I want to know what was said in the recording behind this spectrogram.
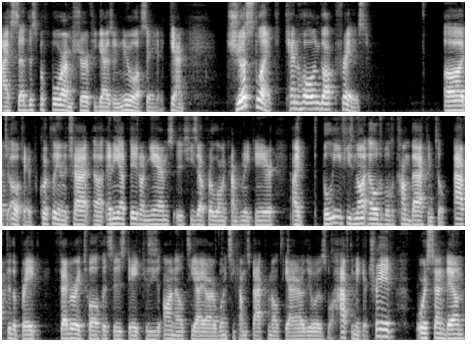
I said this before. I'm sure if you guys are new, I'll say it again. Just like Ken Holland got praised. Uh, okay, quickly in the chat. Uh, any update on Yams? He's out for a long time from Canadian. I believe he's not eligible to come back until after the break. February 12th is his date because he's on LTIR. Once he comes back from LTIR, the Oilers will have to make a trade or send down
